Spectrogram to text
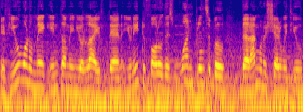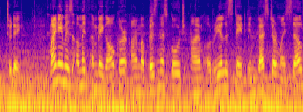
If you want to make income in your life, then you need to follow this one principle that I'm going to share with you today. My name is Amit Ambegaonkar. I'm a business coach, I'm a real estate investor myself,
